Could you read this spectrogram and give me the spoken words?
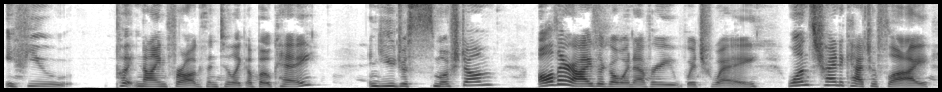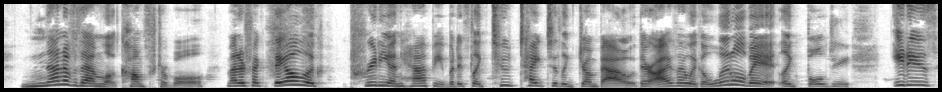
if you put nine frogs into like a bouquet and you just smushed them all their eyes are going every which way. One's trying to catch a fly. None of them look comfortable. Matter of fact they all look pretty unhappy but it's like too tight to like jump out. Their eyes are like a little bit like bulgy. It is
